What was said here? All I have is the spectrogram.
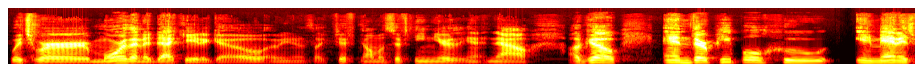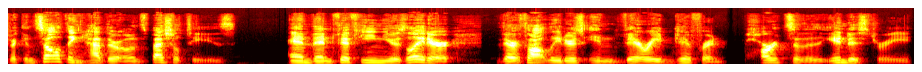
which were more than a decade ago. I mean, it's like 15, almost 15 years now ago. And they're people who in management consulting had their own specialties. And then 15 years later, they're thought leaders in very different parts of the industry.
